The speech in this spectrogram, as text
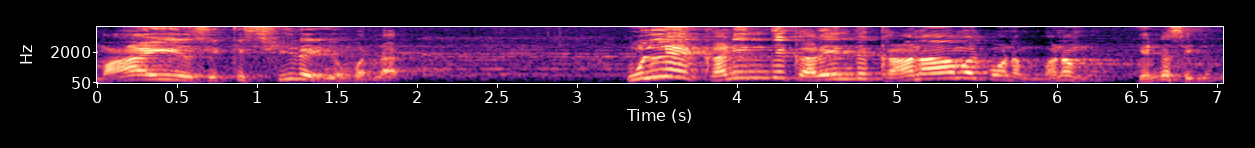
மாயில் சிக்கி சீரழியும் வரலாறு. உள்ளே கனிந்து கரைந்து காணாமல் போன மனம் என்ன செய்யும்?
